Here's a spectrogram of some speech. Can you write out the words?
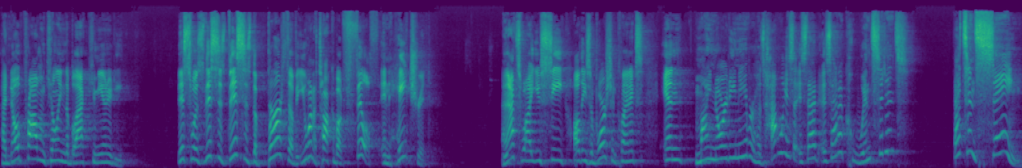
had no problem killing the black community. This was this is this is the birth of it. You want to talk about filth and hatred. And that's why you see all these abortion clinics in minority neighborhoods. How is that? Is that, is that a coincidence? That's insane.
